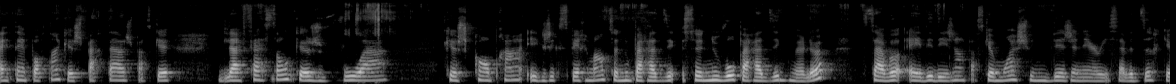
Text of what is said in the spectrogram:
être important que je partage parce que de la façon que je vois que je comprends et que j'expérimente ce, nouveau paradigme-là, ça va aider des gens parce que moi, je suis une visionary. Ça veut dire que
